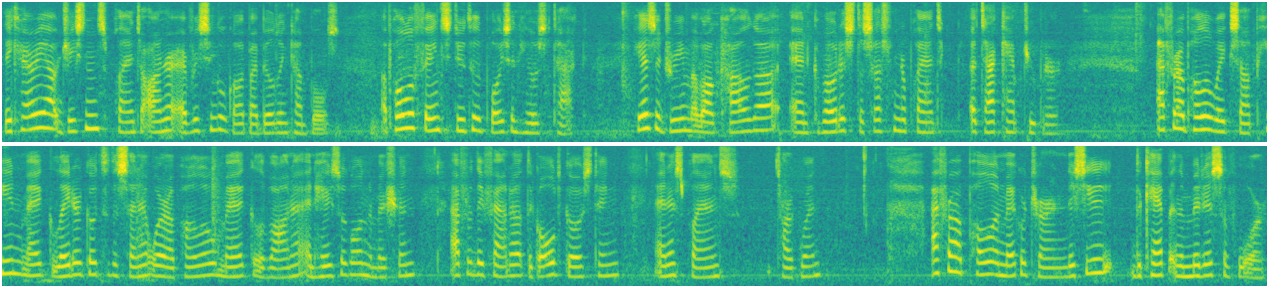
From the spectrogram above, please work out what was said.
They carry out Jason's plan to honor every single god by building temples. Apollo faints due to the poison he was attacked. He has a dream about Caligula and Commodus discussing their plan to attack Camp Jupiter. After Apollo wakes up, he and Meg later go to the Senate where Apollo, Meg, Levana, and Hazel go on the mission after they found out the gold ghosting and his plans, Tarquin. After Apollo and Meg return, they see the camp in the midst of war.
